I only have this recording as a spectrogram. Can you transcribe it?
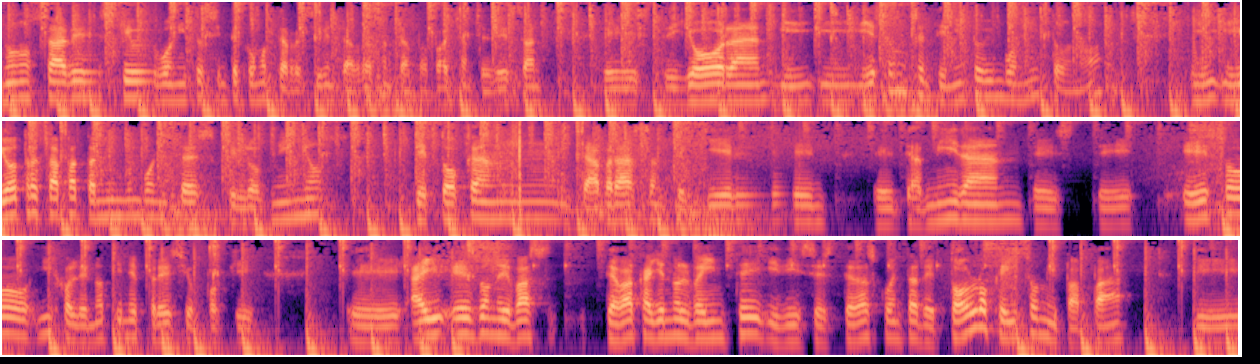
no sabes qué bonito siente cómo te reciben, te abrazan, te apapachan, te besan, este, lloran y, y, es un sentimiento bien bonito, ¿no? Y, y, otra etapa también muy bonita es que los niños te tocan, te abrazan, te quieren, eh, te admiran, este, eso, híjole, no tiene precio porque eh, ahí es donde vas, te va cayendo el 20 y dices, te das cuenta de todo lo que hizo mi papá y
